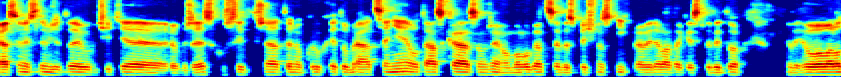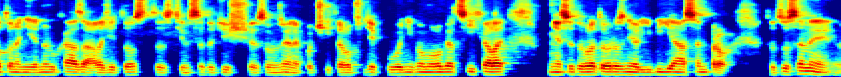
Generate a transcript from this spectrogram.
já si myslím, že to je určitě dobře, zkusit třeba ten okruh je to obráceně. Otázka samozřejmě homologace bezpečnostních pravidel a tak, jestli by to vyhovovalo, to není jednoduchá záležitost, s tím se totiž samozřejmě nepočítalo při těch původních homologacích, ale mně se tohle to hrozně líbí, já jsem pro. To, co se mi uh,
